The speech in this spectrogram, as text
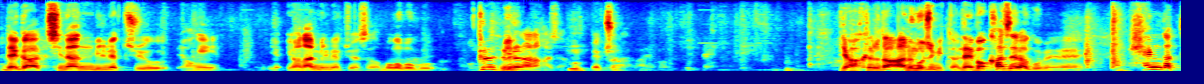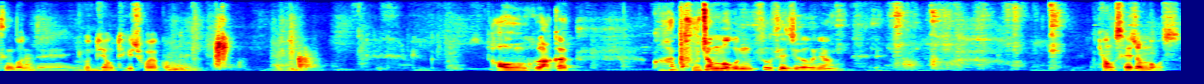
내가 진한 밀맥주 형이 여- 연한 밀맥주에서 먹어보고 그래, 그래. 밀을 하나 가자. 맥주는. 야, 그래도 나 아는 거 좀 있다. 레버카제라고 왜 햄 같은 건데 이것도 형 되게 좋아할 건데. 아우, 그 아까 한 두 점 먹은 소세지가 그냥 형 세 점 먹었어.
